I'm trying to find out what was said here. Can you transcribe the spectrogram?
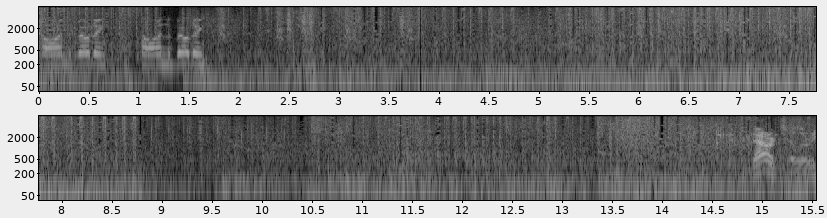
Oh, in the building! Oh, in the building! That artillery?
